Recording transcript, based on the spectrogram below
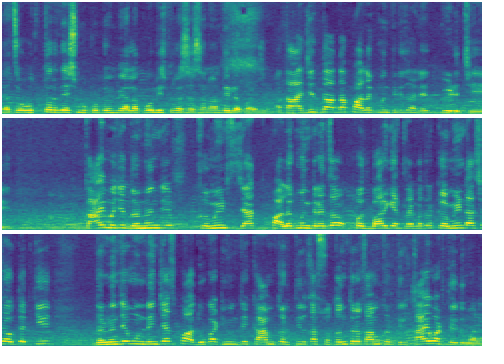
त्याचं उत्तर देशमुख कुटुंबियाला पोलीस प्रशासनानं दिलं पाहिजे. आता अजितदादा पालकमंत्री झालेत बीडचे. काय म्हणजे धनंजय कमेंट्स ज्यात पालकमंत्र्यांचा पदभार घेतलाय मात्र कमेंट अशा होत्यात की धनंजय मुंडेंच्याच पादुका ठेवून ते काम करतील का? स्वतंत्र काम करतील? काय वाटतंय तुम्हाला?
